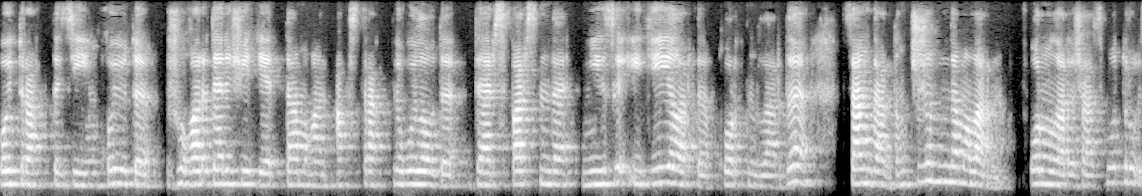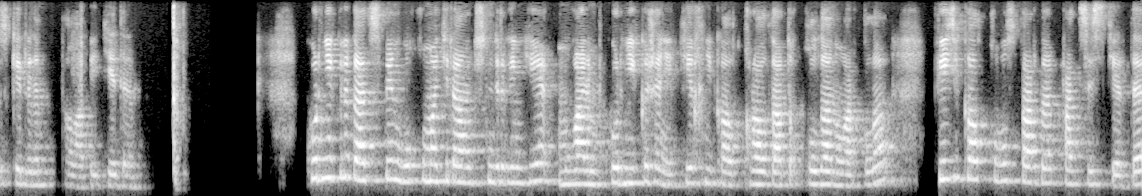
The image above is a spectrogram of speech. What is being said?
бой тұрақты зейін қоюды жоғары дәрежеде дамыған абстрактілі ойлауды дәріс барысында негізгі идеяларды қорытындыларды заңдардың тұжырымдамаларын формулаларды жазып отыру іскерлігін талап етеді. Көрнекілік әдіспен оқу материалын түсіндіргенде мұғалім көрнекі және техникалық құралдарды қолдану арқылы физикалық құбылыстарды процестерді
